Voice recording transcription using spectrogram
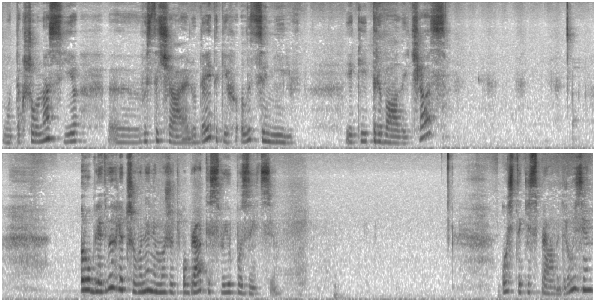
От, так що у нас є, е, вистачає людей, таких лицемірів, який тривалий час роблять вигляд, що вони не можуть обрати свою позицію. Ось такі справи, друзі.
